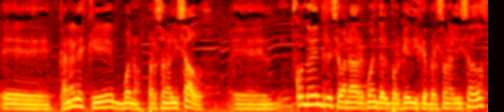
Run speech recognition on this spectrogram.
eh, canales que, bueno, personalizados. Eh, cuando entren se van a dar cuenta del por qué dije personalizados.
